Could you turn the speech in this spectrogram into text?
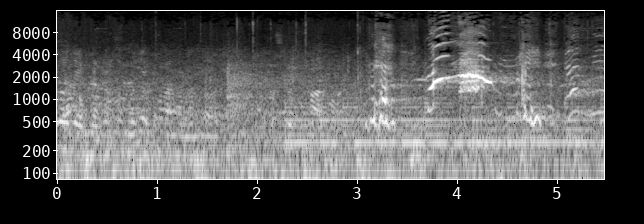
妈妈，妈。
